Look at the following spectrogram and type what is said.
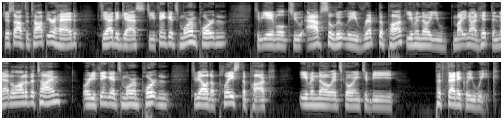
Just off the top of your head, if you had to guess, do you think it's more important to be able to absolutely rip the puck, even though you might not hit the net a lot of the time? Or do you think it's more important to be able to place the puck, even though it's going to be pathetically weak?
